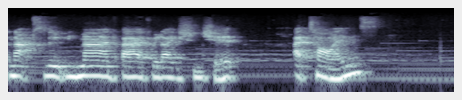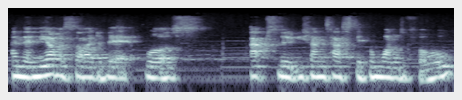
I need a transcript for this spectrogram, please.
an absolutely mad, bad relationship at times. And then the other side of it was absolutely fantastic and wonderful.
